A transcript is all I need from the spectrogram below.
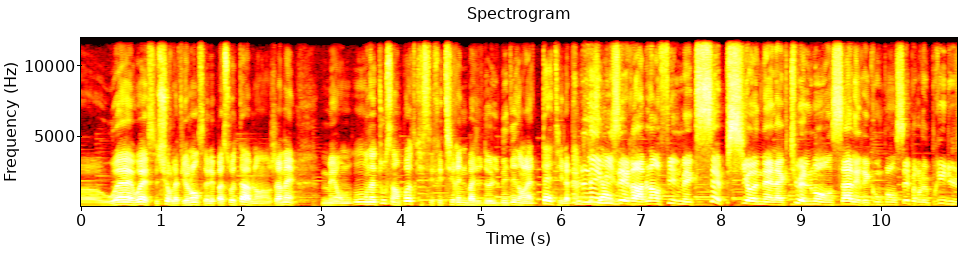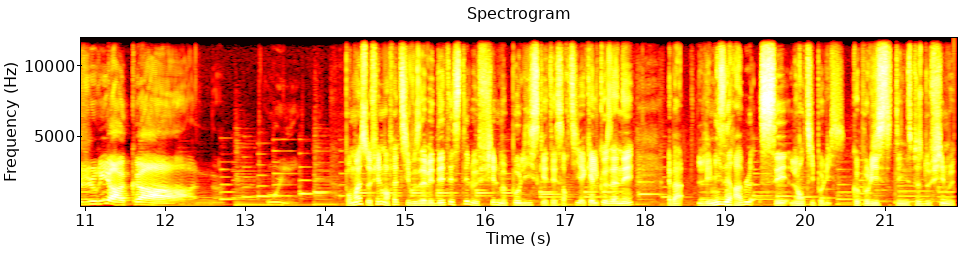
Euh, ouais, ouais, c'est sûr, la violence, elle est pas souhaitable, hein, jamais. Mais on, on a tous un pote qui s'est fait tirer une balle de LBD dans la tête, il a plus de Les. Misérables, un film exceptionnel actuellement en salle et récompensé par le prix du jury à Cannes. Oui. Pour moi, ce film, en fait, si vous avez détesté le film Police qui était sorti il y a quelques années, eh ben, Les Misérables, c'est l'anti-police. Que Police, c'était une espèce de film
